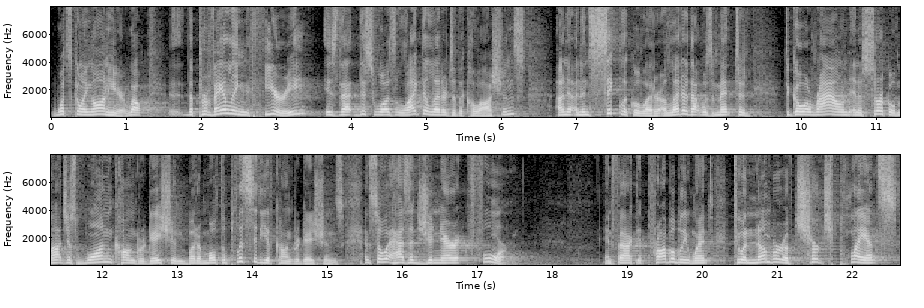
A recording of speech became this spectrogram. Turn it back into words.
what's going on here? Well, the prevailing theory is that this was like the letter to the Colossians, an, an encyclical letter, a letter that was meant to, to go around in a circle, not just one congregation, but a multiplicity of congregations. And so it has a generic form. In fact, it probably went to a number of church plants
